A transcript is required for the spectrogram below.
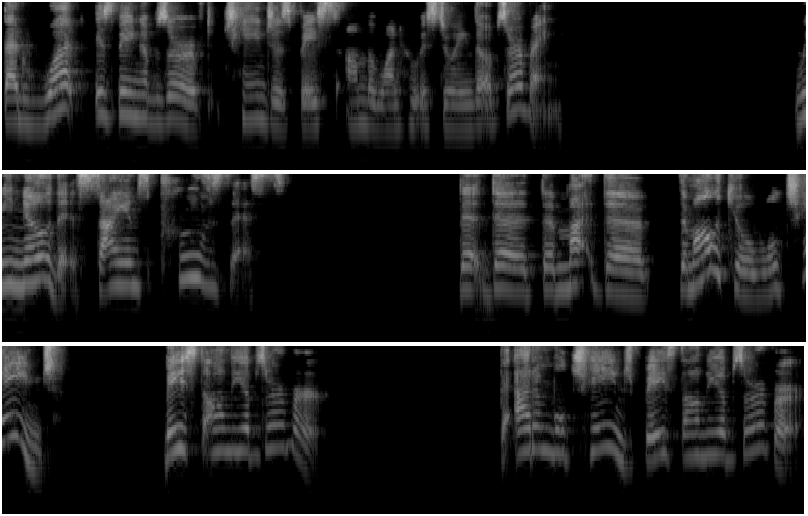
that what is being observed changes based on the one who is doing the observing. We know this. Science proves this. The, the, the, the, the molecule will change based on the observer the atom will change based on the observer.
